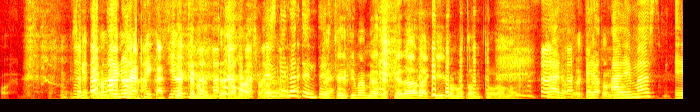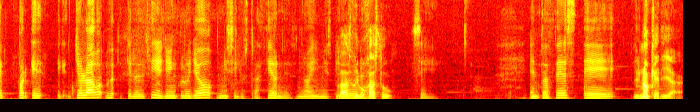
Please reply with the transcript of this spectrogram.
Joder. Es que todo tiene una Si explicación. es que no me entero, macho. Es que no te enteras. Es que encima me haces quedar aquí como tonto, vamos. Claro, Es que pero además, eh, porque yo lo hago, quiero decir, yo incluyo mis ilustraciones, ¿no? Y mis pinturas. ¿Las dibujas tú? Sí. Entonces, eh, Y no quería,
